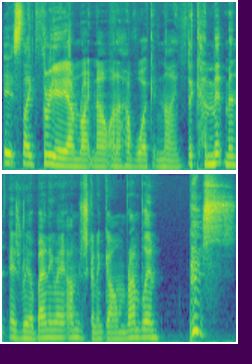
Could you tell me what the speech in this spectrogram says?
it's like 3 a.m. right now and I have work at 9. The commitment is real, but anyway, I'm just gonna go on rambling. Peace!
